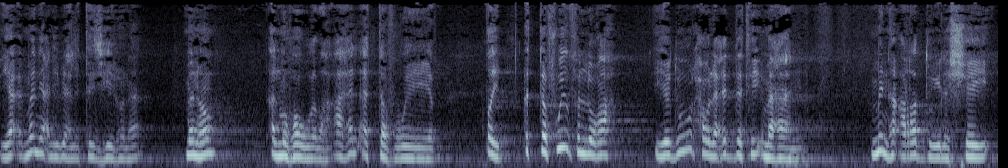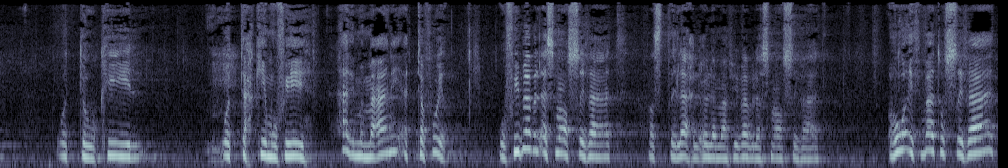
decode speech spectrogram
يا من يعني بأهل التجهيل هنا؟ من هم؟ المفوضة أهل التفويض. طيب التفويض في اللغة يدور حول عدة معان. منها الرد إلى الشيء والتوكيل والتحكيم فيه. هذه من معاني التفويض. وفي باب الأسماء والصفات واصطلاح العلماء في باب الأسماء والصفات. هو إثبات الصفات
